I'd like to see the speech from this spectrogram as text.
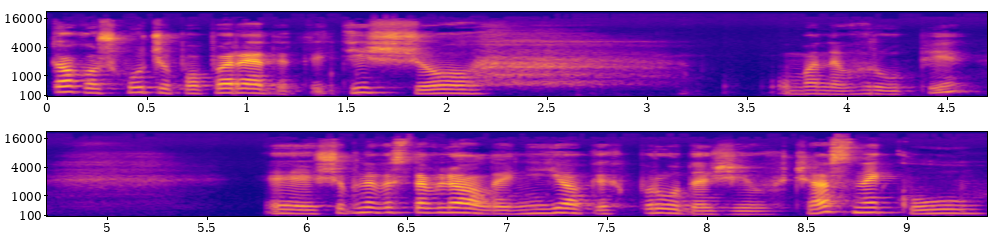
Також хочу попередити ті, що у мене в групі, щоб не виставляли ніяких продажів часнику,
